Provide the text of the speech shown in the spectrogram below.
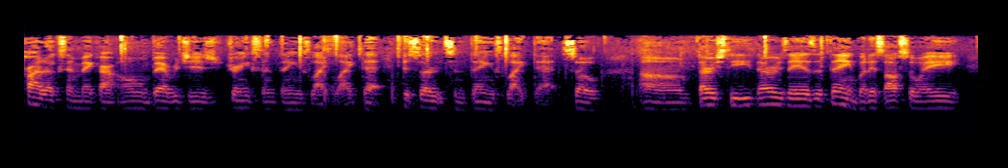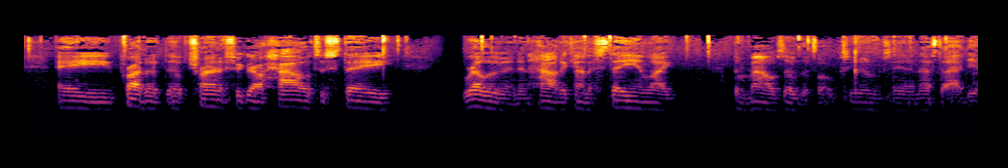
products and make our own beverages, drinks, and things like like that, desserts and things like that. So, um, Thirsty Thursday is a thing, but it's also a a product of trying to figure out how to stay relevant and how to kind of stay in like the mouths of the folks. You know what I'm saying? That's the idea.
